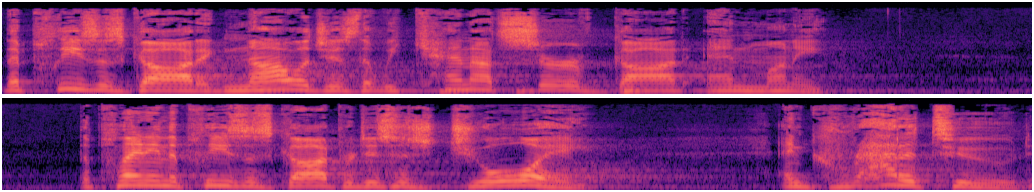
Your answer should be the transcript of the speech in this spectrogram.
that pleases God acknowledges that we cannot serve God and money. The planning that pleases God produces joy and gratitude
